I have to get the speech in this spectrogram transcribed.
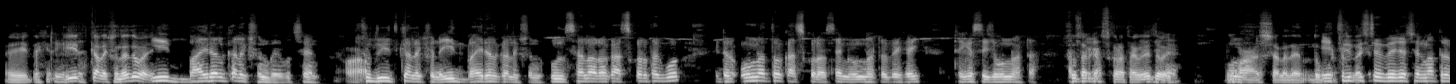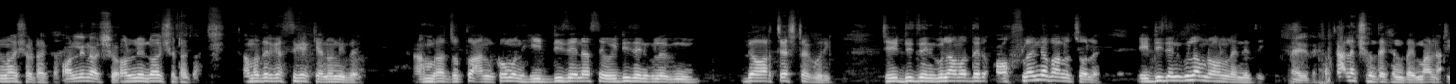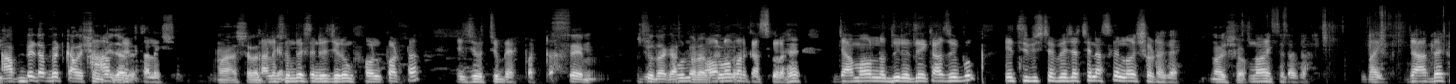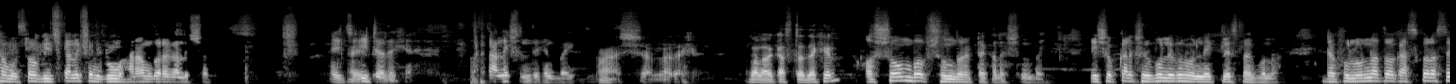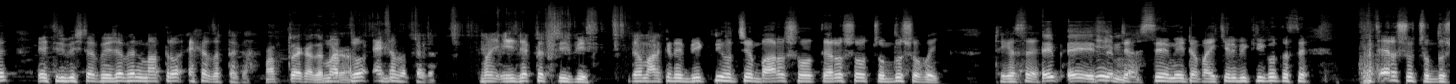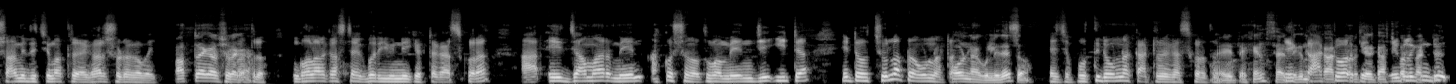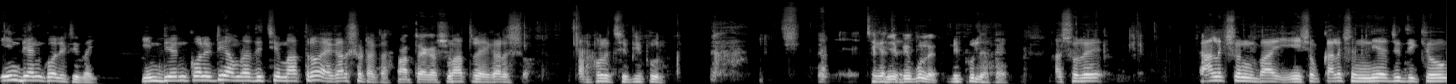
এই দেখেন ঈদ কালেকশন তাই তো ভাই? ঈদ ভাইরাল কালেকশন ভাই বুঝছেন? শুধু Eid collection Eid viral collection full সেলারও কাজ করা থাকব। এটার উন্নত কাজ করা আছে আমি উন্নতটা দেখাই। ঠিক আছে এই যে উন্নতটা সুতার কাজ করা থাকবে তো ভাই? হ্যাঁ, মাশাআল্লাহ দেন এই থ্রি পিসটা বেজেছেন মাত্র নয়শো টাকা। অনলি 900 অনলি নয়শো টাকা। আমাদের কাছ থেকে কেন নিবেন? আমরা যত আনকমন হিট ডিজাইন আছে ওই ডিজাইনগুলো দেওয়ার চেষ্টা করি। যে ডিজাইনগুলো আমাদের অফলাইনে ভালো চলে এই ডিজাইনগুলো আমরা অনলাইনে দিই। কালেকশন দেখেন। ভাই multi. Update update collection update collection মাশাআল্লাহ কালেকশন দেখছেন এই যেরকম ফ্রন্ট পার্টটা এই যে হচ্ছে ব্যাক পার্টটা সেম সুতার কাজ করা অল ওভার কাজ করা হ্যাঁ। জামা অন্য দুইটা দিয়ে কাজ হইব। এই থ্রি পিসটা বেজাচ্ছেন আজকে নয়শো টাকায়। 900 নয়শো টাকা। ভাই যা দেখাবো সব ইজ কালেকশন ঘুম হারাম করা কালেকশন এই যে এই এইটা দেখেন। কালেকশন দেখেন ভাই। মাশাআল্লাহ দেখেন। গলার কাজটা দেখেন। অসম্ভব সুন্দর একটা কালেকশন ভাই। এইসব কালেকশন বললে কোনো নেকলেস লাগবে না। এটা ফুল উন্নত কাজ করা আছে। এই থ্রি পিসটা পেয়ে যাবেন মাত্র এক হাজার টাকা। মাত্র এক হাজার মাত্র এক হাজার টাকা। ভাই এই যে একটা থ্রি পিস এটা মার্কেটে বিক্রি হচ্ছে বারোশো তেরোশো চোদ্দশো ভাই। ঠিক আছে? এইটা সেম এটা পাইকারি বিক্রি করতেছে তেরোশো চোদ্দশো আমি দিচ্ছি মাত্র এগারোশো টাকা ভাই। মাত্র 1100 টাকা? মাত্র। গলার কাজটা একবার ইউনিক একটা কাজ করা। আর এই জামার মেন আকর্ষণ অথবা মেন যে ইটা এটা হচ্ছে হলো আপনার ওড়নাটা। ওড়নাগুলি তাই তো? এই যে প্রতিটা ওড়না কাটুরে কাজ করা থাকে। দেখেন কাটওয়ার্কের এগুলো কিন্তু ইন্ডিয়ান কোয়ালিটি ভাই। ইন্ডিয়ান কোয়ালিটি আমরা দিচ্ছি মাত্র এগারোশো টাকা। মাত্র 1100 মাত্র এগারোশো। তারপর হচ্ছে বিপুল। ঠিক আছে বিপুলের? বিপুলের হ্যাঁ। আসলে কালেকশন ভাই এইসব কালেকশন নিয়ে যদি কেউ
